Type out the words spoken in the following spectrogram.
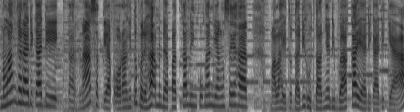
melanggar adik-adik karena setiap orang itu berhak mendapatkan lingkungan yang sehat. Malah itu tadi hutannya dibakar ya adik-adik ya.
